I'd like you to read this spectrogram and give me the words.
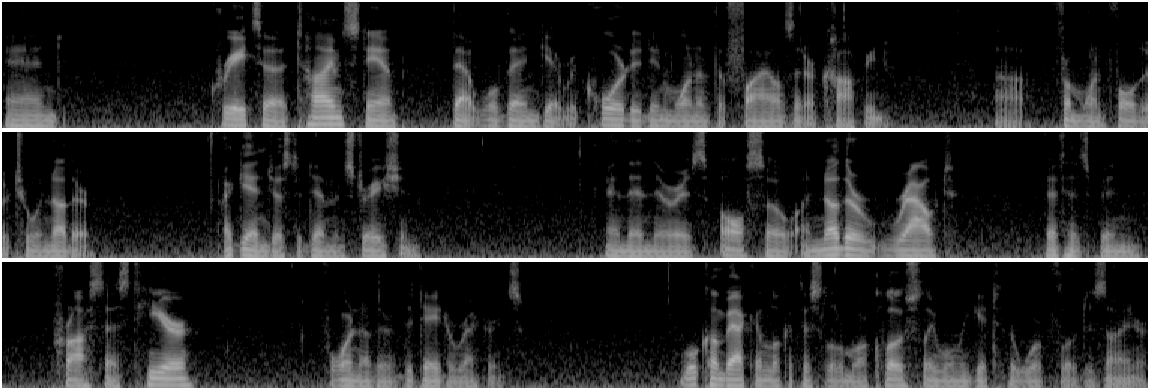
and creates a timestamp that will then get recorded in one of the files that are copied uh, from one folder to another again just a demonstration and then there is also another route that has been processed here for another of the data records. We'll come back and look at this a little more closely when we get to the workflow designer.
